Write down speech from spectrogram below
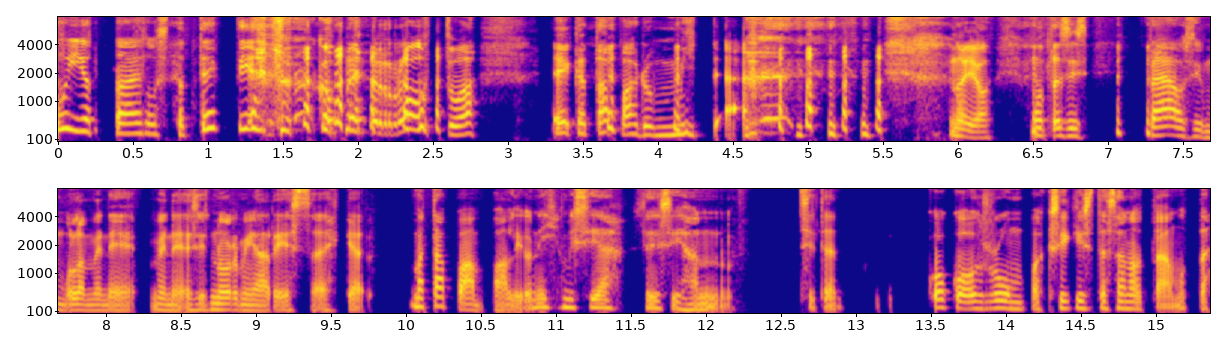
tuijottaa sellaista tietokoneen ruutua, eikä tapahdu mitään. no joo, mutta siis pääosin mulla menee, menee siis normiarjessa ehkä, mä tapaan paljon ihmisiä, siis ihan sitä kokousrumpaksikin sitä sanotaan, mutta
